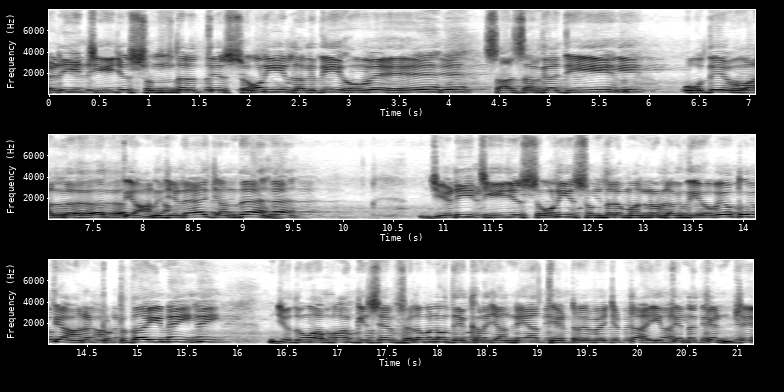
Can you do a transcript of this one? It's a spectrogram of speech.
ਜਿਹੜੀ ਚੀਜ਼ ਸੁੰਦਰ ਤੇ ਸੋਹਣੀ ਲੱਗਦੀ ਹੋਵੇ ਸਾਧ ਸੰਗਤ ਜੀ, ਉਹਦੇ ਵੱਲ ਧਿਆਨ ਜਿਹੜਾ ਜਾਂਦਾ ਜਿਹੜੀ ਚੀਜ਼ ਸੋਹਣੀ ਸੁੰਦਰ ਮਨ ਨੂੰ ਲੱਗਦੀ ਹੋਵੇ ਉਦੋਂ ਧਿਆਨ ਟੁੱਟਦਾ ਹੀ ਨਹੀਂ। ਜਦੋਂ ਆਪਾਂ ਕਿਸੇ ਫਿਲਮ ਨੂੰ ਦੇਖਣ ਜਾਂਦੇ ਆ ਥੀਏਟਰ ਵਿੱਚ 2.5 3 ਘੰਟੇ,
